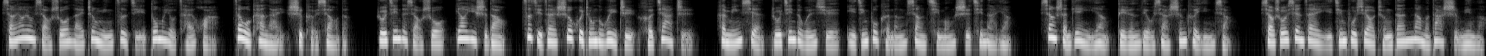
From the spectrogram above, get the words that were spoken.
想要用小说来证明自己多么有才华，在我看来是可笑的。如今的小说要意识到自己在社会中的位置和价值，很明显，如今的文学已经不可能像启蒙时期那样，像闪电一样给人留下深刻影响。小说现在已经不需要承担那么大使命了，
